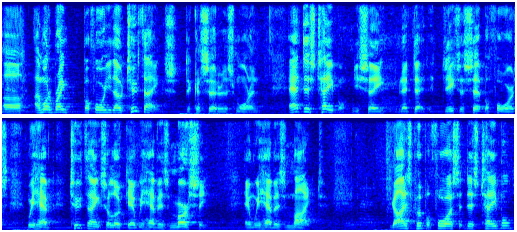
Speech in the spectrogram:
Uh, I want to bring before you, though, two things to consider this morning. At this table, you see, that, that Jesus set before us, we have two things to look at. We have His mercy and we have His might. God has put before us at this table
